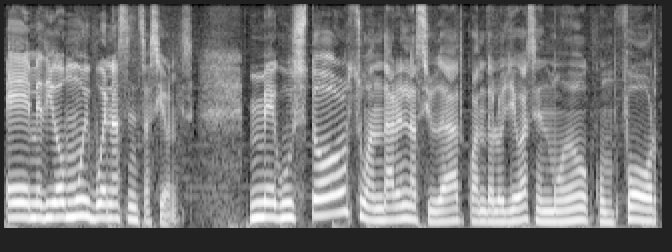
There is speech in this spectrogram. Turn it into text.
eh, me dio muy buenas sensaciones. Me gustó su andar en la ciudad cuando lo llevas en modo confort.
